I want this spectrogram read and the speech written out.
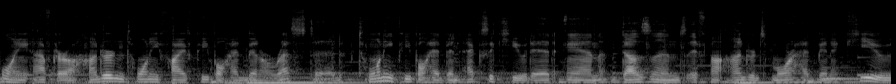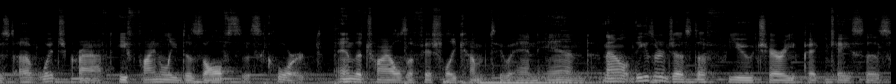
point, after 125 people had been arrested, 20 people had been executed, and dozens, if not hundreds more, had been accused of witchcraft, he finally dissolves this court, and the trials officially come to an end. Now, these are just a few cherry picked cases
